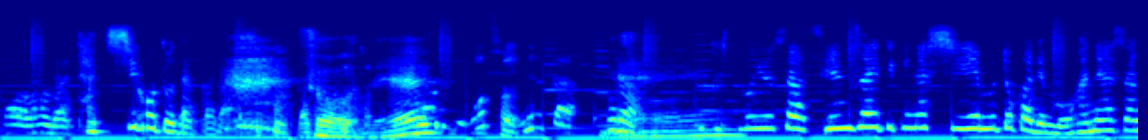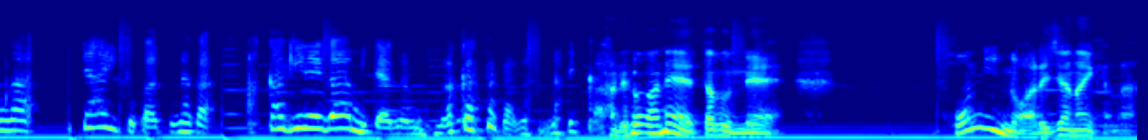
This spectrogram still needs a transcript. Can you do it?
ほら、立ち仕事だから。そうね。だってなんか、ほら、ねそういうさ、潜在的な CM とかでもお花屋さんが痛いとかって、なんか赤切れがみたいなのなかったかな？ないか。あれはね、多分ね、本人のあれじゃないかな。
